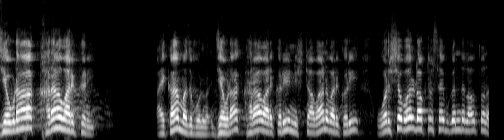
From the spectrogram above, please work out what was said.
जेवढा खरा वारकरी ऐका माझं बोलणं जेवढा खरा वारकरी निष्ठावान वारकरी वर्षभर डॉक्टर साहेब गंध लावतो ना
